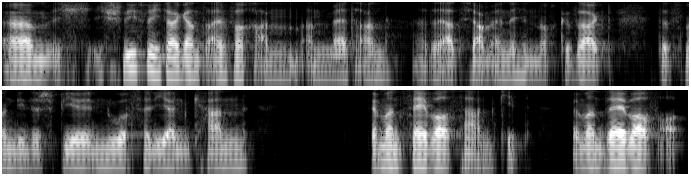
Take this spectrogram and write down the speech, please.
Ähm, ich, ich schließe mich da ganz einfach an, an Matt an. Also er hat es ja am Ende hin noch gesagt, dass man dieses Spiel nur verlieren kann, wenn man es selber aus der Hand gibt. Wenn man selber auf,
